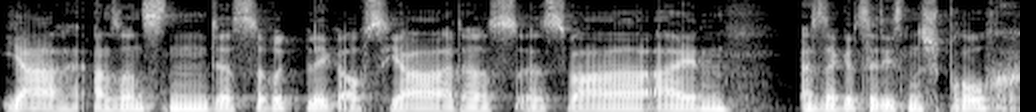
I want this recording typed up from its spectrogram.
ja, ansonsten das Rückblick aufs Jahr, das es war ein, also da gibt's ja diesen Spruch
